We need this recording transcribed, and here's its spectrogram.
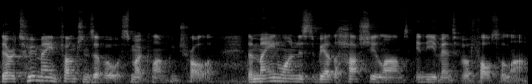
There are two main functions of a smoke alarm controller. The main one is to be able to hush the alarms in the event of a false alarm.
